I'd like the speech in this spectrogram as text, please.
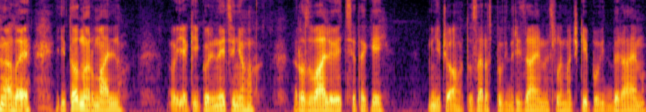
але і то нормально. Ой, який корінець у нього розвалюється такий. Нічого, то зараз повідрізаємо, слимачки повідбираємо.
